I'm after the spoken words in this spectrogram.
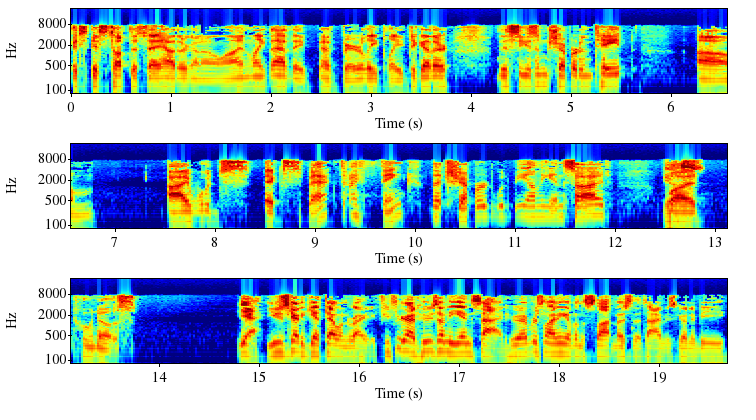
it's it's tough to say how they're going to align like that. They have barely played together this season, Shepard and Tate. Um, I would expect, I think, that Shepard would be on the inside, Yes. but who knows? Yeah, you just got to get that one right. If you figure out who's on the inside, whoever's lining up on the slot most of the time is going to be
